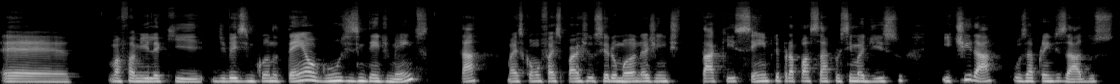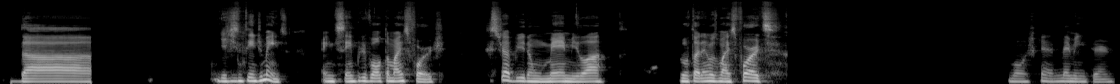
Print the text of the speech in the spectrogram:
é, uma família que de vez em quando tem alguns desentendimentos, tá? Mas como faz parte do ser humano, a gente tá aqui sempre para passar por cima disso e tirar os aprendizados da de desentendimentos. A gente sempre volta mais forte. Vocês já viram um meme lá? Voltaremos mais fortes? Bom, acho que é meme interno.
